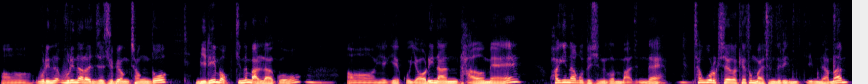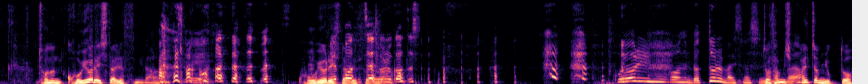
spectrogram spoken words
어 우리 우리나라 이제 질병청도 미리 먹지는 말라고 음. 어 얘기했고 열이 난 다음에 확인하고 드시는 건 맞은데 음. 참고로 제가 계속 말씀드립니다만 저는 고열에 시달렸습니다. 네. 고열에 시달렸어요. 고열인 거는 몇 도를 말씀하시는 저 건가요? 저 38.6도.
